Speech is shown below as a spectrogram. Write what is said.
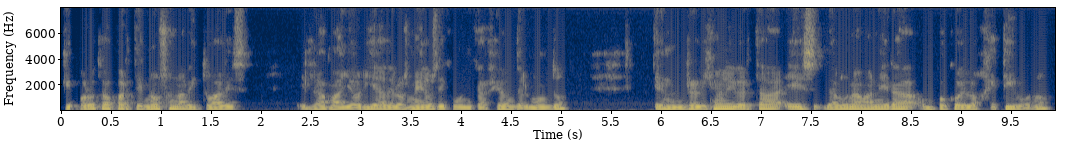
que por otra parte no son habituales en la mayoría de los medios de comunicación del mundo, en Religión y Libertad es de alguna manera un poco el objetivo, ¿no?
